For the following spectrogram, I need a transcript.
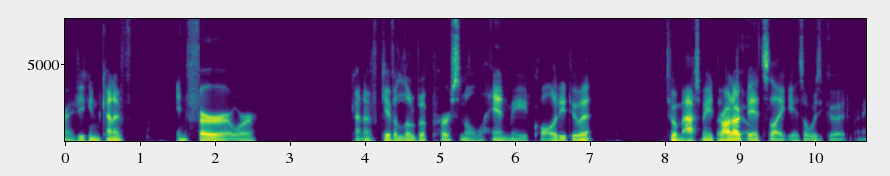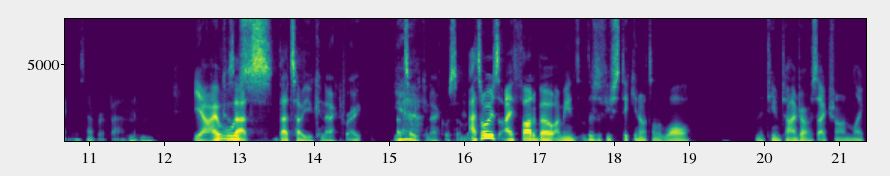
right? If you can kind of infer or kind of give a little bit of personal handmade quality to it, to a mass made product, it's like it's always good, right? It's never a bad thing. because Yeah, I've always that's that's how you connect right that's how you connect with somebody That's always I thought about. I mean, there's a few sticky notes on the wall in the team time travel section on like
